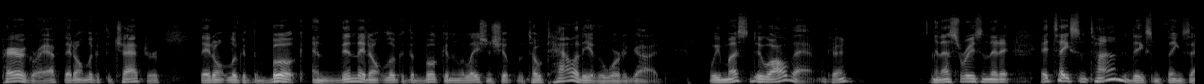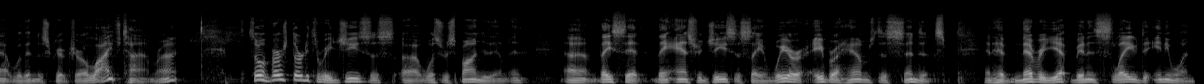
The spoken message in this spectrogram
paragraph, they don't look at the chapter, they don't look at the book, and then they don't look at the book in the relationship, to the totality of the Word of God. We must do all that, okay? And that's the reason that it, it takes some time to dig some things out within the scripture, a lifetime, right? So in verse 33, Jesus uh, was responding to them. And uh, they said, they answered Jesus, saying, We are Abraham's descendants and have never yet been enslaved to anyone.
